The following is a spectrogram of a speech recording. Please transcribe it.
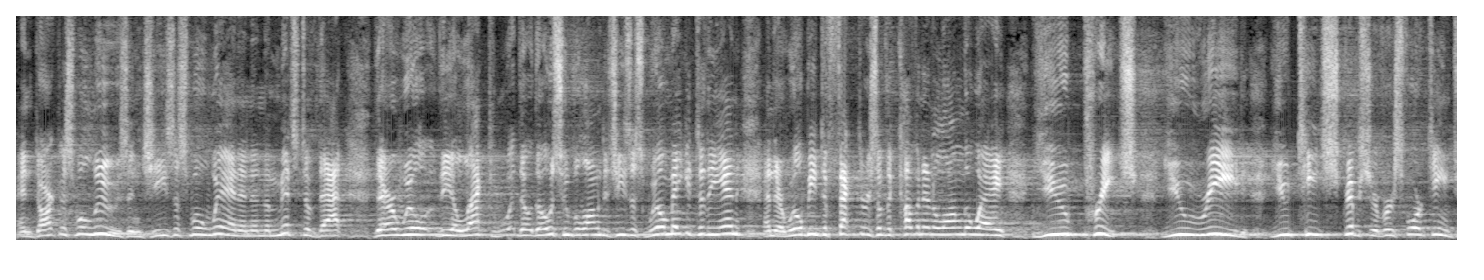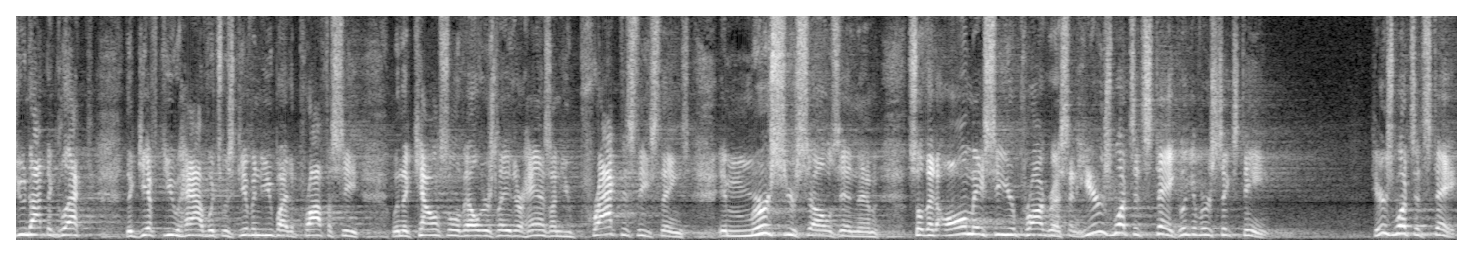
and darkness will lose and Jesus will win. And in the midst of that, there will the elect, those who belong to Jesus, will make it to the end, and there will be defectors of the covenant along the way. You preach, you read, you teach scripture. Verse 14 Do not neglect the gift you have, which was given to you by the prophecy when the council of elders laid their hands on you. Practice these things, immerse yourselves in them, so that all may see your progress. And here's what's at stake. Look at verse 16. Here's what's at stake.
